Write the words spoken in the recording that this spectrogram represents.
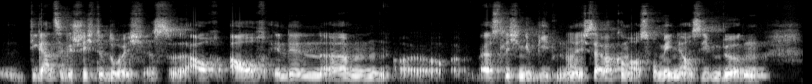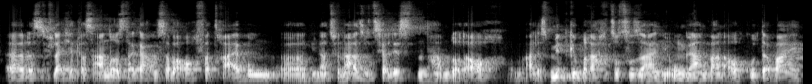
die ganze Geschichte durch. Ist auch, auch in den ähm, östlichen Gebieten. Ne? Ich selber komme aus Rumänien, aus Siebenbürgen. Äh, das ist vielleicht etwas anderes. Da gab es aber auch Vertreibung. Äh, die Nationalsozialisten haben dort auch alles mitgebracht sozusagen. Die Ungarn waren auch gut dabei.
